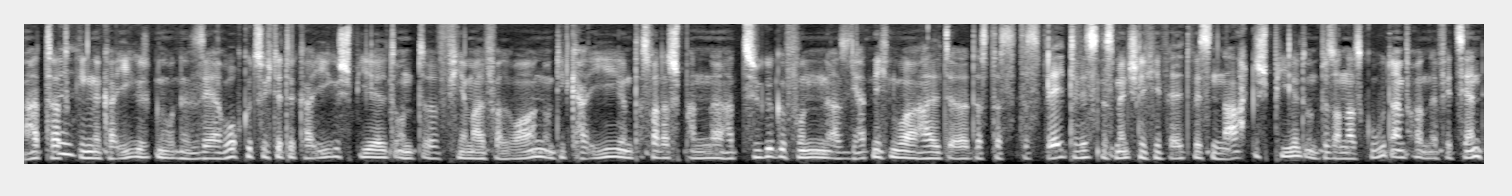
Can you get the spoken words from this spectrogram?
äh, hat, hat mhm. gegen eine KI, eine sehr hochgezüchtete KI gespielt und äh, viermal verloren. Und die KI, und das war das Spannende, hat Züge gefunden. Also die hat nicht nur halt äh, das, das, das Weltwissen, das menschliche Weltwissen nachgespielt und besonders gut, einfach und effizient,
